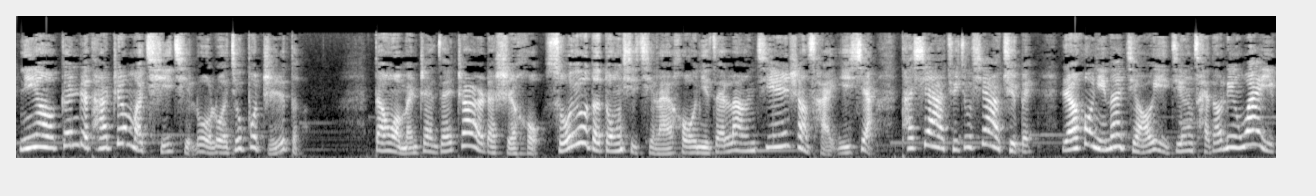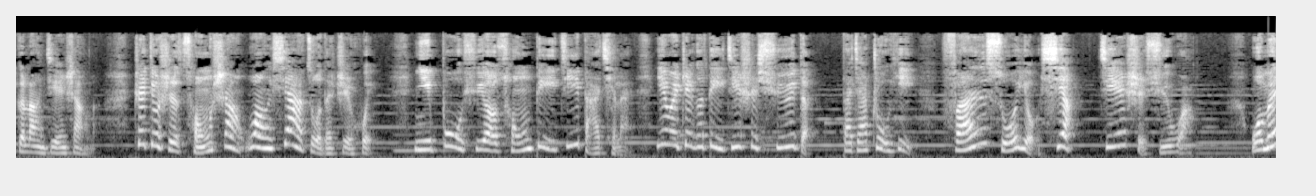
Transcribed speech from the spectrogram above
你要跟着它这么起起落落，就不值得。当我们站在这儿的时候，所有的东西起来后，你在浪尖上踩一下，它下去就下去呗。然后你那脚已经踩到另外一个浪尖上了。这就是从上往下做的智慧。你不需要从地基打起来，因为这个地基是虚的。大家注意，凡所有相，皆是虚妄。我们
